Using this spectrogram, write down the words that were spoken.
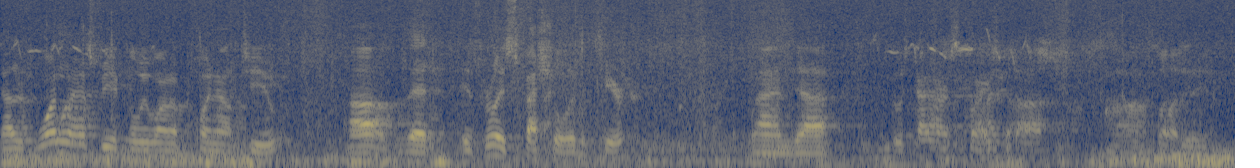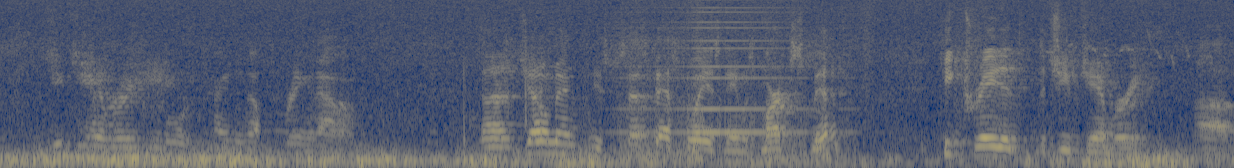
Now there's one last vehicle we want to point out to you uh, that is really special when it's here. And uh, it was kind of a surprise to us, uh, but the Jeep Jamboree people were kind enough to bring it out. Now, the gentleman, he's since passed away, his name was Mark Smith. He created the Jeep Jamboree. Uh,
